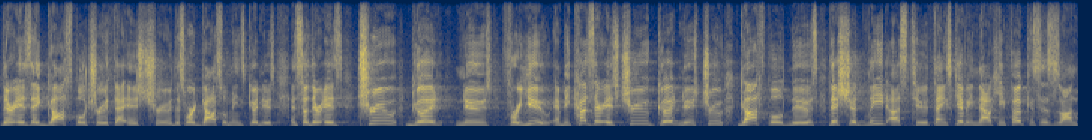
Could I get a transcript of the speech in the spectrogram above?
There is a gospel truth that is true. This word gospel means good news. And so, there is true good news for you. And because there is true good news, true gospel news, this should lead us to thanksgiving. Now, he focuses on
